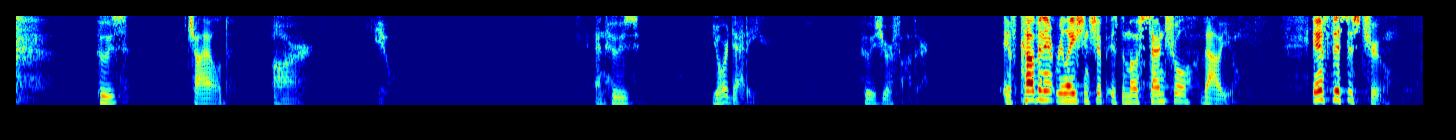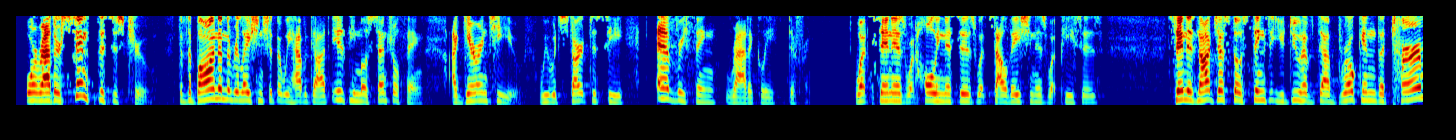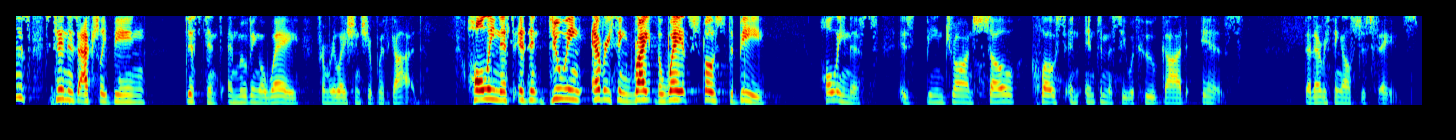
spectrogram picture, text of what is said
Whose child are And who's your daddy? Who's your father? If covenant relationship is the most central value, if this is true, or rather, since this is true, that the bond and the relationship that we have with God is the most central thing, I guarantee you we would start to see everything radically different. What sin is, what holiness is, what salvation is, what peace is. Sin is not just those things that you do have broken the terms, sin is actually being distant and moving away from relationship with God. Holiness isn't doing everything right the way it's supposed to be. Holiness is being drawn so close in intimacy with who God is that everything else just fades.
